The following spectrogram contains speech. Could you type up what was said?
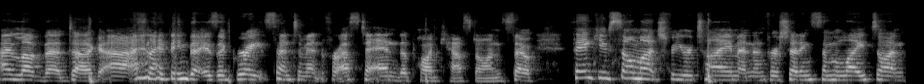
I love that, Doug. Uh, and I think that is a great sentiment for us to end the podcast on. So, thank you so much for your time and, and for shedding some light on a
